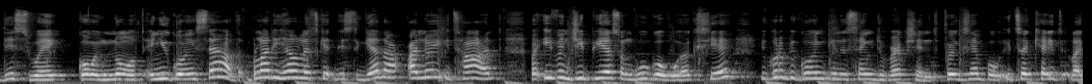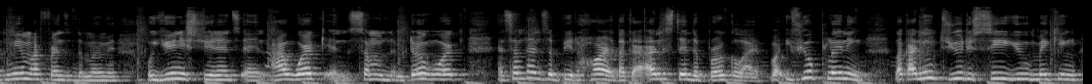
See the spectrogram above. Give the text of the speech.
this way, going north, and you going south. Bloody hell, let's get this together. I know it's hard, but even GPS on Google works, yeah? You gotta be going in the same direction. For example, it's okay to, like me and my friends at the moment, we're uni students, and I work, and some of them don't work, and sometimes it's a bit hard. Like, I understand the broke life, but if you're planning, like, I need you to see you making,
